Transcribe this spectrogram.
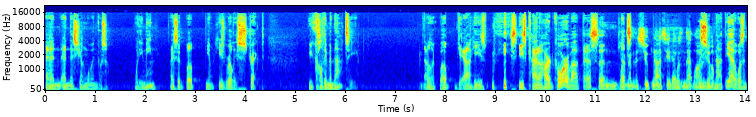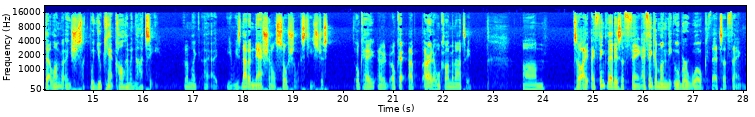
And and this young woman goes, "What do you mean?" I said, "Well, you know, he's really strict. You called him a Nazi." I was like, "Well, yeah, he's he's he's kind of hardcore about this, and I remember the soup Nazi. That wasn't that long the ago. Nazi. Yeah, it wasn't that long ago. And she's like, "Well, you can't call him a Nazi." And I'm like, "I, I you know, he's not a national socialist. He's just okay. I, okay, I, all right. I won't call him a Nazi." Um, so I, I think that is a thing. I think among the uber woke, that's a thing.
